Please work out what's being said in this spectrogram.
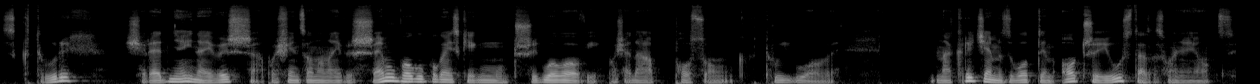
z których średnia i najwyższa, poświęcona najwyższemu bogu pogańskiemu Trzygłowowi, posiadała posąg trójgłowy, nakryciem złotym oczy i usta zasłaniający.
